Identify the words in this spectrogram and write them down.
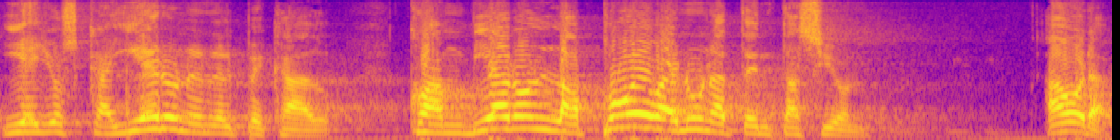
y ellos cayeron en el pecado. Cambiaron la prueba en una tentación. Ahora,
